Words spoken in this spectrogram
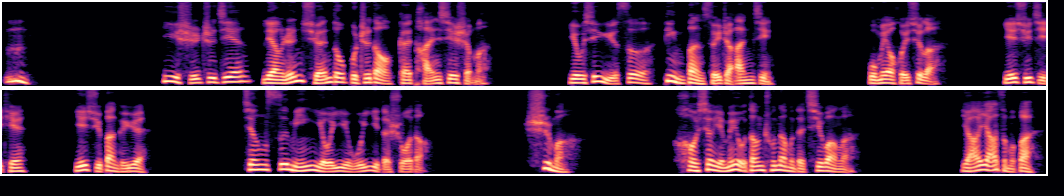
嗯。一时之间，两人全都不知道该谈些什么，有些语塞，并伴随着安静。我们要回去了，也许几天，也许半个月。”江思明有意无意的说道。“是吗？好像也没有当初那么的期望了。雅雅怎么办？”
